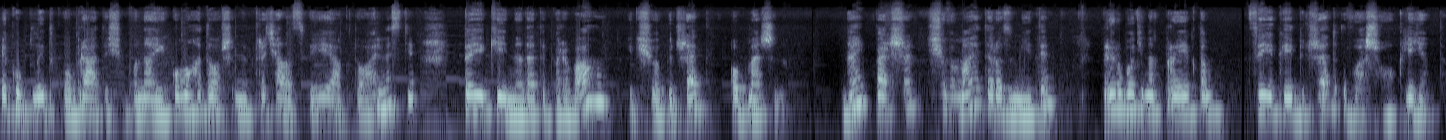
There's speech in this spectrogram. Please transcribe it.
яку плитку обрати, щоб вона якомога довше не втрачала своєї актуальності, та якій надати перевагу, якщо бюджет обмежено. Найперше, що ви маєте розуміти при роботі над проєктом, це який бюджет у вашого клієнта.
